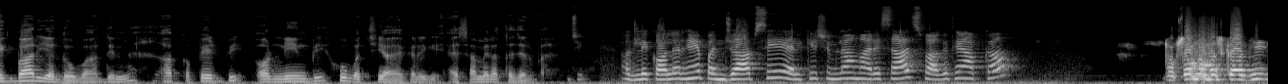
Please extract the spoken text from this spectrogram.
एक बार या दो बार दिन में आपका पेट भी और नींद भी खूब अच्छी आया करेगी ऐसा मेरा तजर्बा है। जी। अगले कॉलर हैं पंजाब से एल के शिमला हमारे साथ स्वागत है आपका। डॉक्टर साहब नमस्कार जी।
